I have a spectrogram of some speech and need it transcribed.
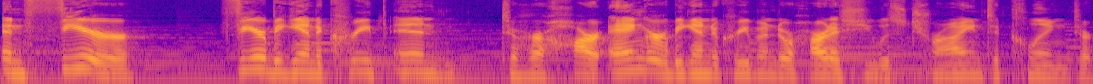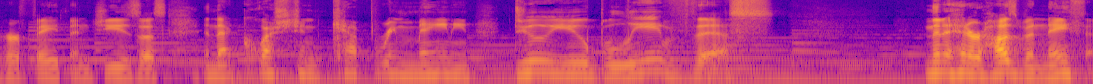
and fear fear began to creep in to her heart. Anger began to creep into her heart as she was trying to cling to her faith in Jesus. And that question kept remaining Do you believe this? And then it hit her husband, Nathan.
